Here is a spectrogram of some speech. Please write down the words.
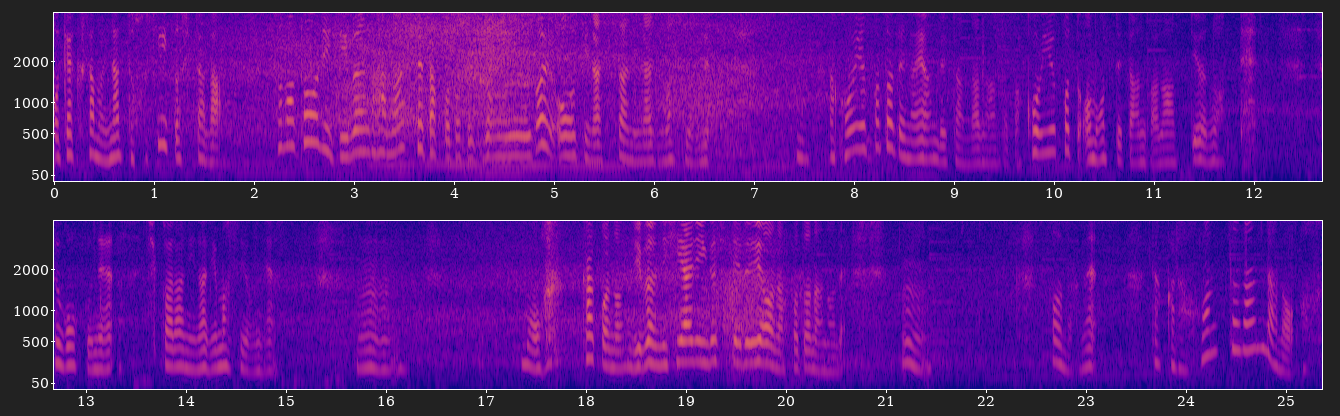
お客様になってほしいとしたらその当時自分が話してたことってすごい大きな資産になりますよね。うん、あこういうことで悩んでたんだなとかこういうこと思ってたんだなっていうのってすごくね力になりますよね。うん、もう 過去の自分にヒアリングしてるようなことなので、うん、そうだね。だから本当なんだろう。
